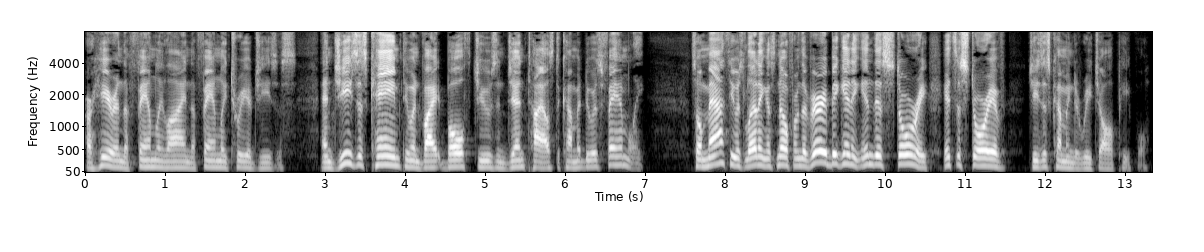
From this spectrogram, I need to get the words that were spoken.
are here in the family line, the family tree of Jesus. And Jesus came to invite both Jews and Gentiles to come into his family. So Matthew is letting us know from the very beginning in this story, it's a story of Jesus coming to reach all people.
